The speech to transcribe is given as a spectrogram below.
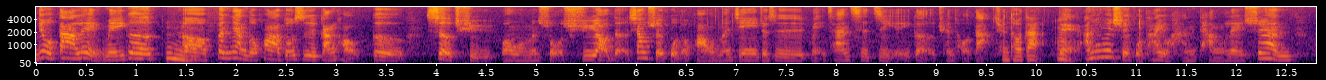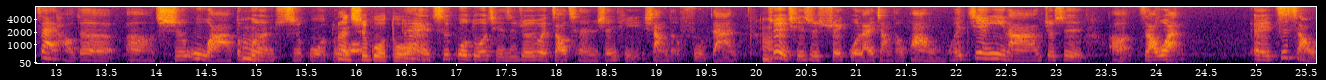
六大类，每一个呃分量的话都是刚好各摄取呃我们所需要的。像水果的话，我们建议就是每餐吃自己的一个拳头大，拳头大。对啊，因为水果它有含糖类，虽然再好的呃食物啊都不能吃过多，不能吃过多。对，吃过多其实就是会造成身体上的负担。所以其实水果来讲的话，我们会建议啦，就是。呃，早晚，诶，至少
